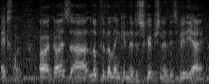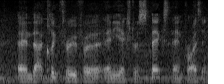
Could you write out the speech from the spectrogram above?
Excellent. All right, guys, uh, look for the link in the description of this video and uh, click through for any extra specs and pricing.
